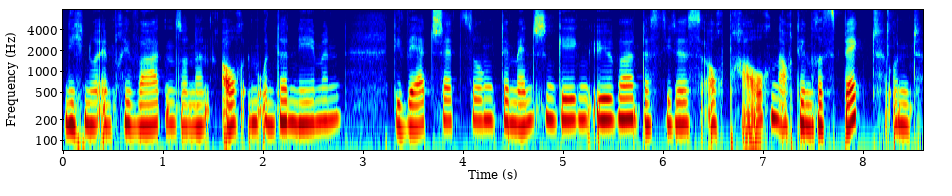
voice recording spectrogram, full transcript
nicht nur im Privaten, sondern auch im Unternehmen, die Wertschätzung der Menschen gegenüber, dass die das auch brauchen, auch den Respekt und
